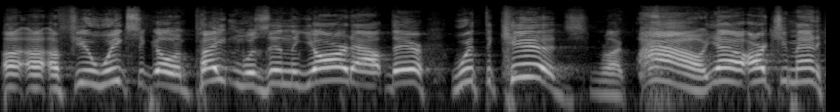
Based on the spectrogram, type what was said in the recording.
a, a, few weeks ago and Peyton was in the yard out there with the kids. We're like, wow, yeah, Archie Manning.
